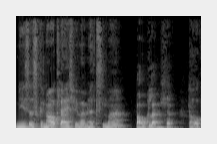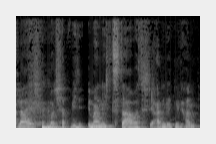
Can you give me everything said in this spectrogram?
Nee, es ist genau gleich wie beim letzten Mal. Baugleich, ja. baugleich. Und ich habe wie immer nichts da, was ich dir anbieten kann.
